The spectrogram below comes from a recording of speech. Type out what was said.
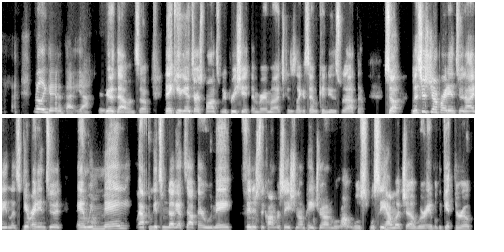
Really good at that. Yeah. We're good at that one. So thank you again to our sponsors. We appreciate them very much because, like I said, we couldn't do this without them. So let's just jump right into it, Heidi. Let's get right into it. And we may, after we get some nuggets out there, we may finish the conversation on Patreon. We'll we'll, we'll see how much uh, we're able to get through.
